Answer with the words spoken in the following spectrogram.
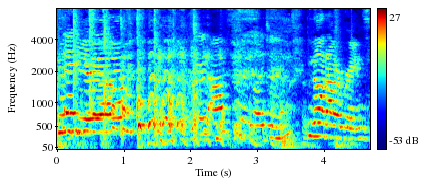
Thank you. You're an absolute legend. Not our brains,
